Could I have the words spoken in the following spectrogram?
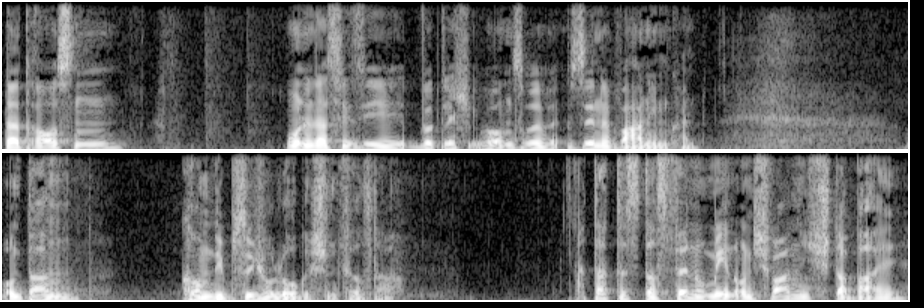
da draußen, ohne dass wir sie wirklich über unsere Sinne wahrnehmen können. Und dann kommen die psychologischen Filter. Das ist das Phänomen und ich war nicht dabei.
